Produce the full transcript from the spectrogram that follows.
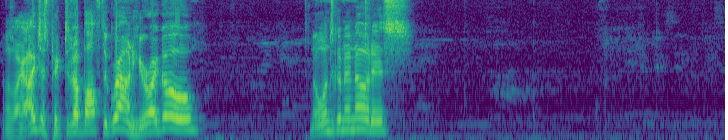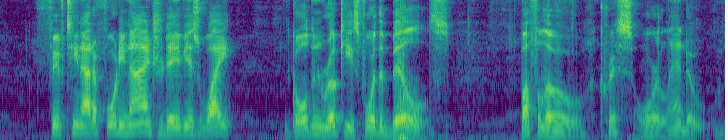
I was like, I just picked it up off the ground. Here I go. No one's going to notice. 15 out of 49, Tre'Davious White. Golden rookies for the Bills. Buffalo, Chris Orlando.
